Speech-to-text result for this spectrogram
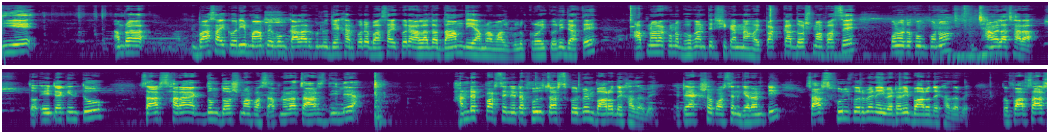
দিয়ে আমরা বাছাই করি মাপ এবং কালারগুলো দেখার পরে বাছাই করে আলাদা দাম দিয়ে আমরা মালগুলো ক্রয় করি যাতে আপনারা কোনো ভোগান্তির শিকার না হয়। পাক্কা দশ মাপ আছে, কোনো রকম কোনো ঝামেলা ছাড়া। তো এইটা কিন্তু চার্জ ছাড়া একদম দশ মাপ আছে। আপনারা চার্জ দিলে হান্ড্রেড পার্সেন্ট এটা ফুল চার্জ করবেন, বারো দেখা যাবে। এটা একশো পার্সেন্ট গ্যারান্টি চার্জ ফুল করবেন, এই ব্যাটারি বারো দেখা যাবে। তো পার চার্জ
